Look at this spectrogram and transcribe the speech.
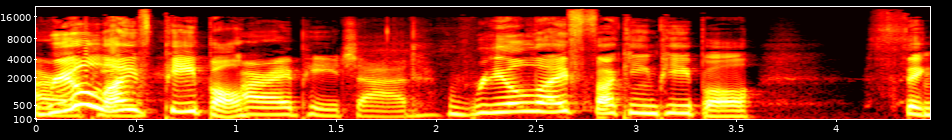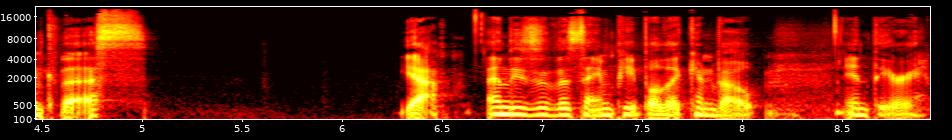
Real life people, R.I.P. Chad. real life fucking people think this. Yeah. And these are the same people that can vote, in theory.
